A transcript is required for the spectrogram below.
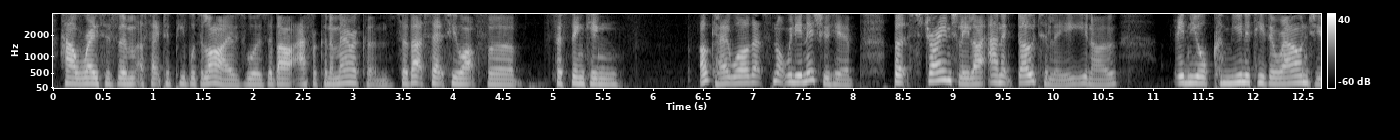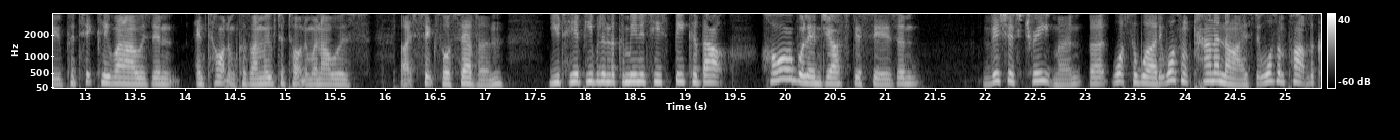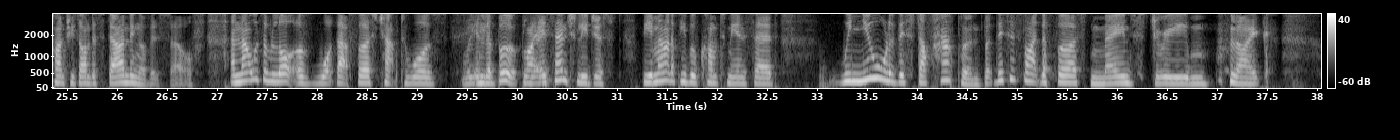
how racism affected people's lives was about African Americans. So that sets you up for for thinking, okay, well that's not really an issue here. But strangely, like anecdotally, you know, in your communities around you, particularly when I was in in Tottenham, because I moved to Tottenham when I was like six or seven, you'd hear people in the community speak about horrible injustices and vicious treatment, but what's the word? It wasn't canonized. It wasn't part of the country's understanding of itself. And that was a lot of what that first chapter was in the book. Like essentially just the amount of people have come to me and said, we knew all of this stuff happened, but this is like the first mainstream, like,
